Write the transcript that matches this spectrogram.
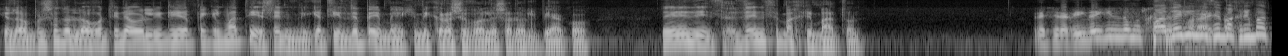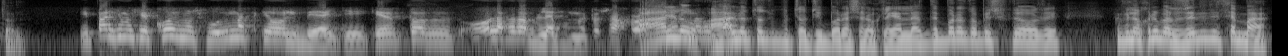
Για τον απλούστατο το λόγο ότι είναι όλοι είναι επαγγελματίες. Δεν είναι, γιατί δεν παίρνει έχει μικρό συμβόλαιο στον Ολυμπιακό. Δεν είναι, δεν είναι θέμα χρημάτων. Ρε Σιρακλή, δεν γίνεται όμως Μα κάθε δεν φορά. είναι θέμα χρημάτων. Υπάρχει όμως και κόσμος που είμαστε και Ολυμπιακοί και το, όλα αυτά τα βλέπουμε τόσα χρόνια. Άλλο, Έχουμε άλλο το, το τι μπορεί να σε ενοχλεί, αλλά δεν μπορεί να το πεις φιλο, φιλοχρήματος. Δεν είναι θέμα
